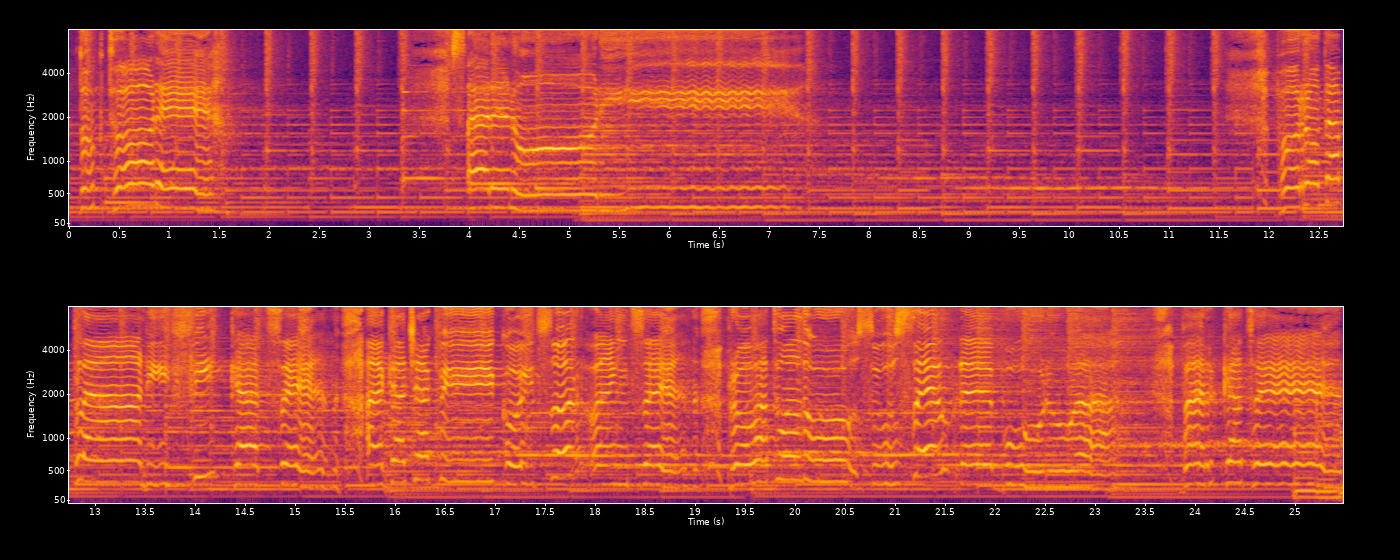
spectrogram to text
doktore zaren hori porrota planifikatzen akatsak bikoitz ordaintzen probatu alduzu zeure burua barkatzen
